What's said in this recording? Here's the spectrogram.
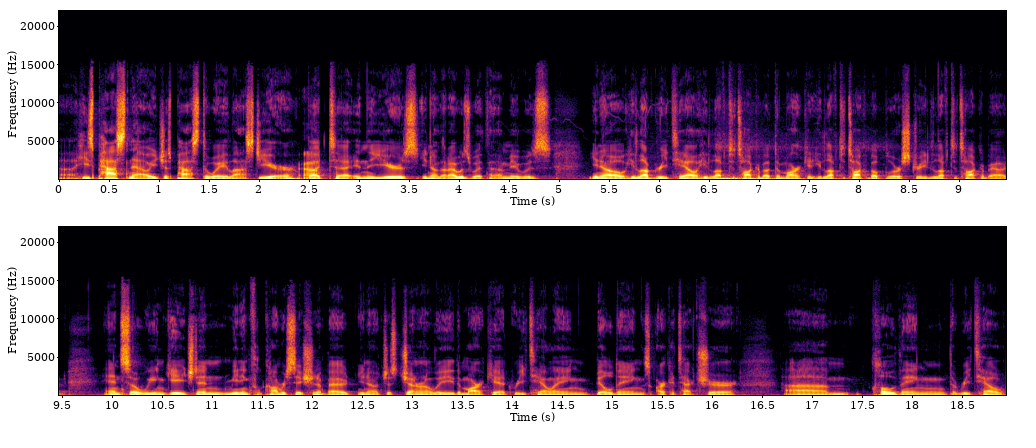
uh, he's passed now. He just passed away last year. But uh, in the years, you know, that I was with him, it was, you know, he loved retail. He loved to talk about the market. He loved to talk about Bloor Street. He loved to talk about, and so we engaged in meaningful conversation about, you know, just generally the market, retailing, buildings, architecture, um, clothing, the retail,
